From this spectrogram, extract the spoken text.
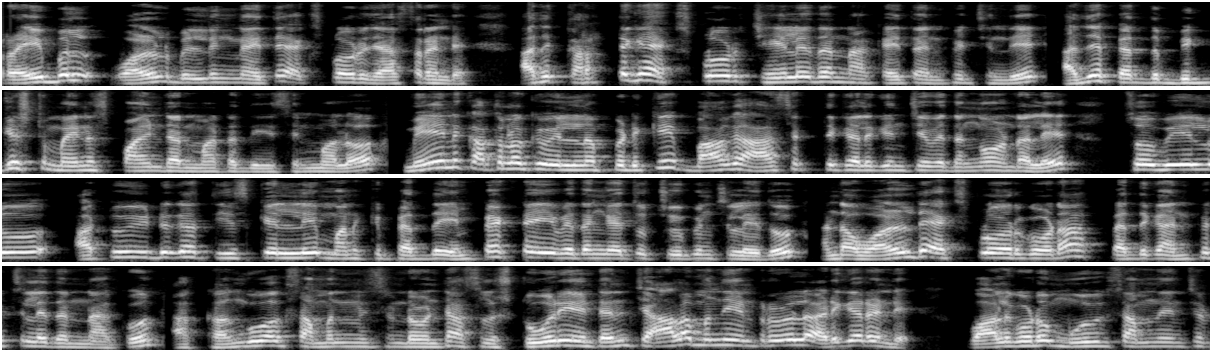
ట్రైబల్ వరల్డ్ బిల్డింగ్ అయితే ఎక్స్ప్లోర్ చేస్తారండి. అది కరెక్ట్గా ఎక్స్ప్లోర్ చేయలేదని నాకైతే అనిపించింది. అదే పెద్ద బిగ్గెస్ట్ మైనస్ పాయింట్ అనమాట ఈ సినిమాలో. మెయిన్ కథలోకి వెళ్ళినప్పటికీ బాగా ఆసక్తి కలిగించే విధంగా ఉండాలి. సో వీళ్ళు అటు ఇటుగా తీసుకెళ్ళి మనకి పెద్ద ఇంపాక్ట్ అయ్యే విధంగా అయితే చూపించలేదు. అండ్ ఆ వరల్డ్ ఎక్స్ప్లోర్ కూడా పెద్దగా అనిపించలేదండి నాకు. ఆ కంగువాకి సంబంధించినటువంటి అసలు స్టోరీ ఏంటని చాలా మంది ఇంటర్వ్యూలో అడిగారండి. వాళ్ళు కూడా మూవీకి సంబంధించిన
